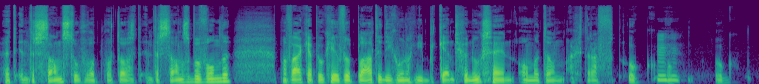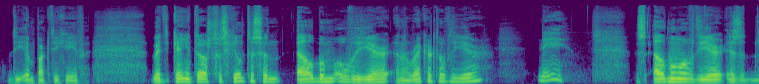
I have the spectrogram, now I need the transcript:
het interessantst, of wat, wat was het interessantst bevonden. Maar vaak heb je ook heel veel platen die gewoon nog niet bekend genoeg zijn om het dan achteraf ook, mm -hmm. ook, ook, die impact te geven. Weet je, ken je trouwens het verschil tussen Album of the Year en Record of the Year? Nee. Dus Album of the Year is het,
